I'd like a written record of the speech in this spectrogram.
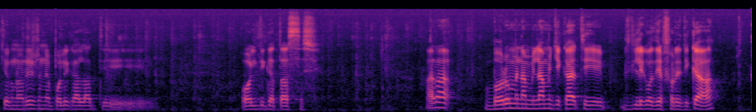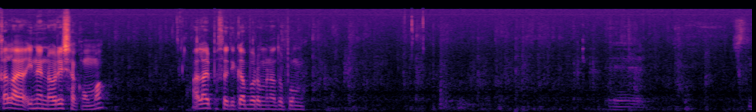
και γνωρίζουν πολύ καλά τη, όλη την κατάσταση. Άρα μπορούμε να μιλάμε και κάτι λίγο διαφορετικά. Καλά, είναι νωρίς ακόμα, αλλά υποθετικά μπορούμε να το πούμε. Ε, στη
